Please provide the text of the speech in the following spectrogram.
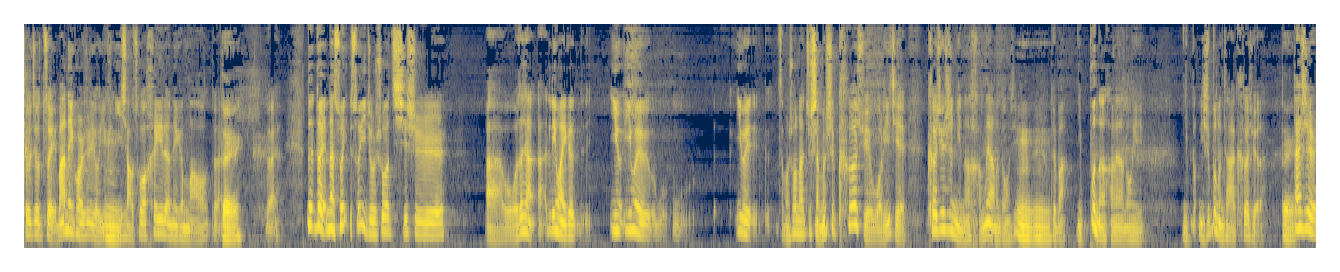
就就嘴巴那块是有一一小撮黑的那个毛，对对对。那对那所以所以就是说，其实啊，我在想另外一个，因因为我我。因为怎么说呢？就什么是科学？我理解，科学是你能衡量的东西，嗯嗯，对吧？你不能衡量的东西，你不你是不能叫它科学的。对。但是，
